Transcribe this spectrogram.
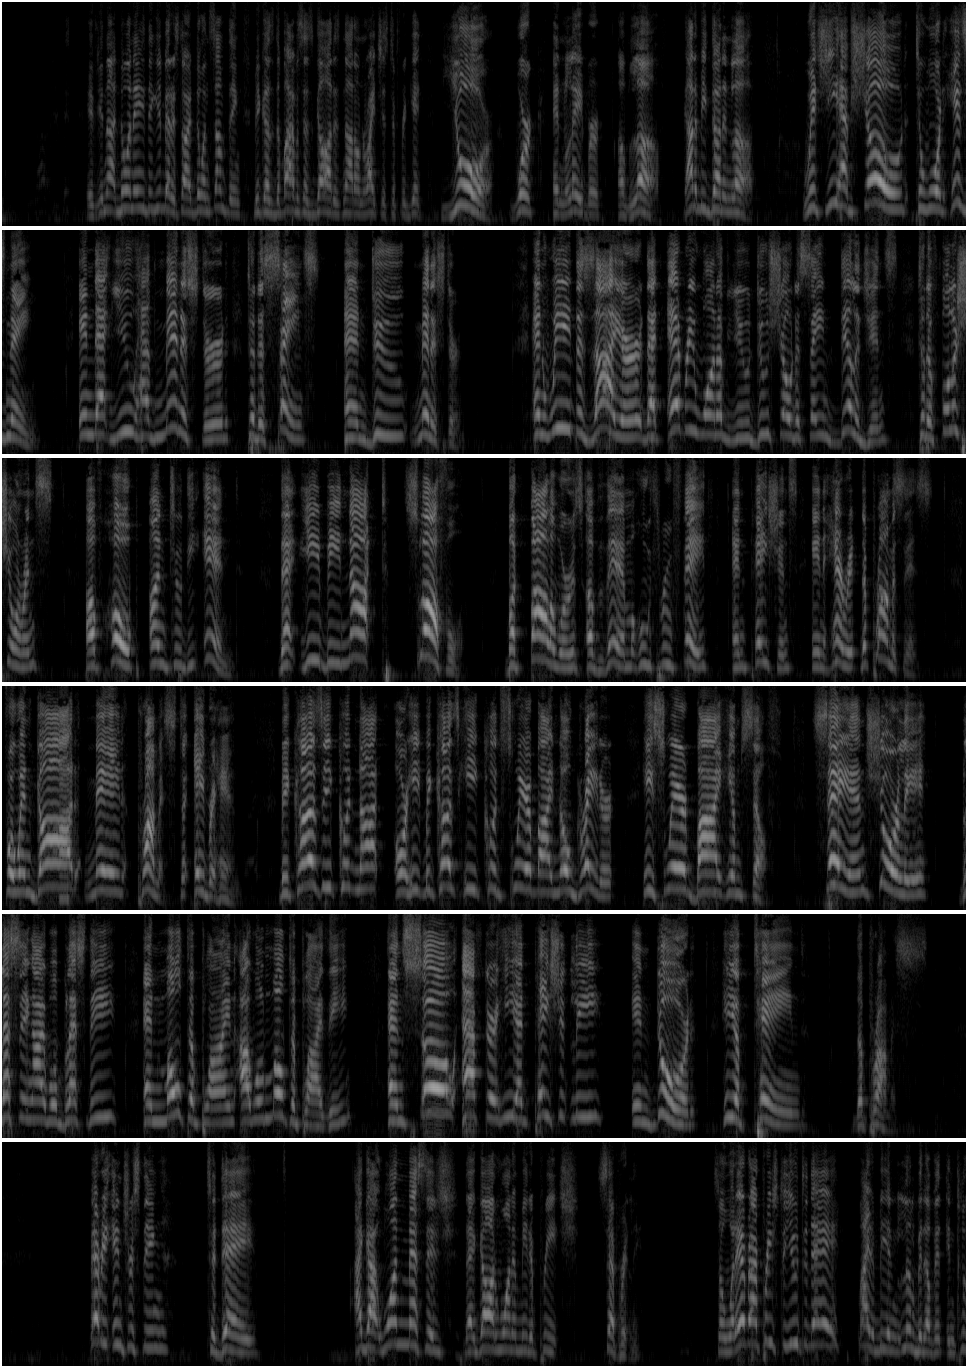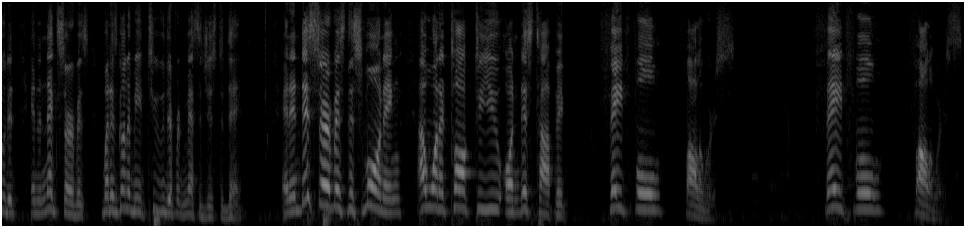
If you're not doing anything, you better start doing something because the Bible says God is not unrighteous to forget your work and labor of love. Got to be done in love, which ye have showed toward his name, in that you have ministered to the saints and do minister. And we desire that every one of you do show the same diligence to the full assurance of hope unto the end, that ye be not slothful, but followers of them who through faith and patience inherit the promises. For when God made promise to Abraham, because he could not, or he because he could swear by no greater, he swore by himself, saying, Surely blessing I will bless thee, and multiplying I will multiply thee. And so, after he had patiently endured, he obtained the promise. Very interesting today. I got one message that God wanted me to preach separately. So, whatever I preach to you today, might be a little bit of it included in the next service, but it's going to be two different messages today. And in this service this morning, I want to talk to you on this topic faithful followers. Faithful followers.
